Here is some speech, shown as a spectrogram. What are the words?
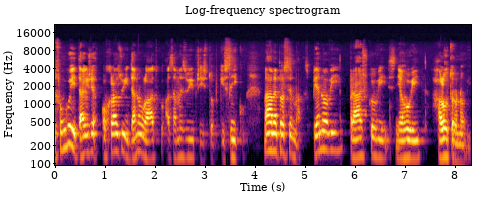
fungují tak, že ochlazují danou látku a zamezují přístup kyslíku. Máme, prosím vás, pěnový, práškový, sněhový, halotronový.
